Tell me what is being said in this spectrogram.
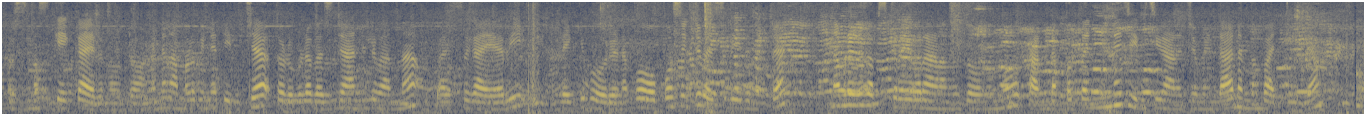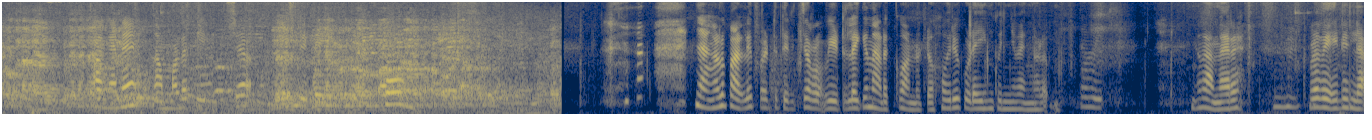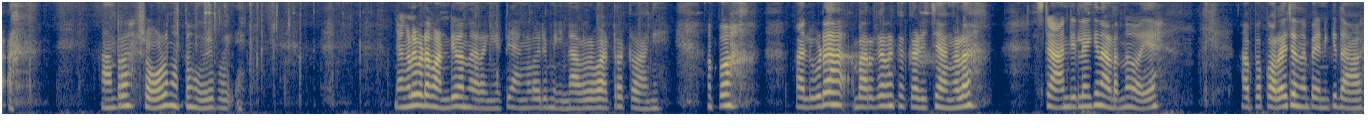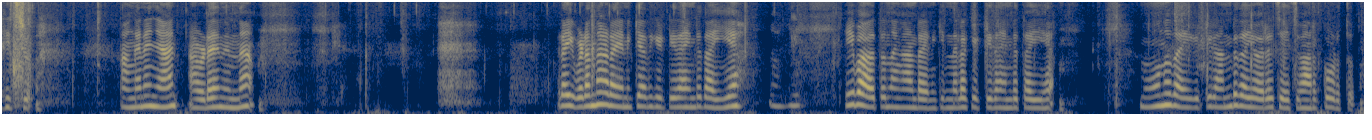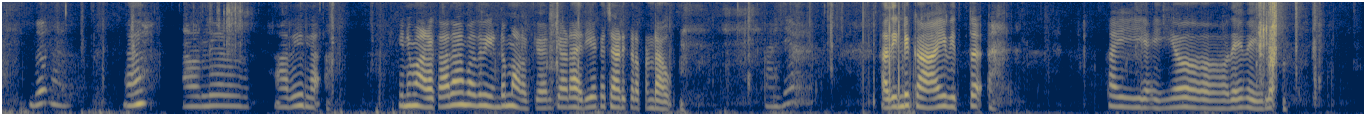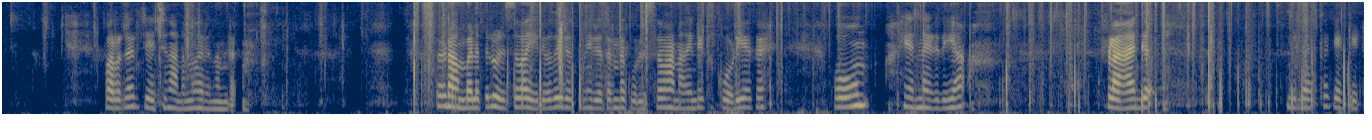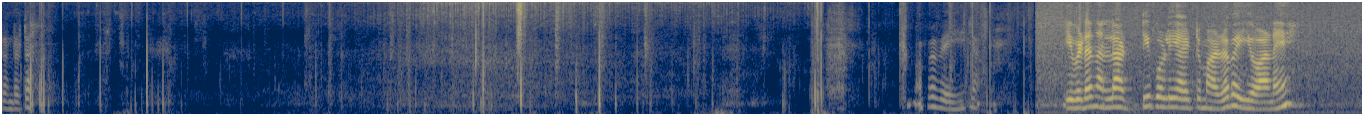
ക്രിസ്മസ് കേക്കായിരുന്നു കേട്ടോ. അങ്ങനെ നമ്മൾ പിന്നെ തിരിച്ച് തൊടുപുഴ ബസ് സ്റ്റാൻഡിൽ വന്ന് ബസ് കയറി വീട്ടിലേക്ക് പോരുകയാണ് അപ്പോൾ ഓപ്പോസിറ്റ് ബസ്സിലിരുന്നിട്ട് നമ്മളൊരു സബ്സ്ക്രൈബറാണെന്ന് തോന്നുന്നു. കണ്ടപ്പോൾ തന്നെ ചിരിച്ച് കാണിച്ചു. മിണ്ടാനൊന്നും പറ്റിയില്ല. അങ്ങനെ നമ്മൾ തിരിച്ച് ഞങ്ങൾ പള്ളി പോയിട്ട് തിരിച്ച് വീട്ടിലേക്ക് നടക്കുവാണ് കേട്ടോ. ഒരു കുടയും കുഞ്ഞു പെങ്ങളും ഇങ്ങനെ അന്നേരം ഇവിടെ വെയിലില്ല. ആണ്ട്ര ഷോൾ മൊത്തം ഊരി പോയി ഞങ്ങളിവിടെ വണ്ടി വന്ന് ഇറങ്ങിയിട്ട് ഞങ്ങളൊരു മിനറൽ വാട്ടറൊക്കെ വാങ്ങി. അപ്പോൾ അലൂടെ ബർഗറൊക്കെ കഴിച്ച് ഞങ്ങൾ സ്റ്റാൻഡിലേക്ക് നടന്നു പോയേ അപ്പോൾ കുറേ ചെന്നപ്പോൾ എനിക്ക് ദാഹിച്ചു. അങ്ങനെ ഞാൻ അവിടെ നിന്ന് എടാ ഇവിടെ നിന്നാടാ എനിക്കത് കിട്ടിയത്. അതിന്റെ തയ്യ. ഈ ഭാഗത്തു നിന്നെങ്ങാണ്ട എനിക്ക് ഇന്നലെ കിട്ടിയത് അതിന്റെ തയ്യ. മൂന്ന് തൈ കിട്ടി. രണ്ട് തൈ ഓരോ ചേച്ചിമാർക്ക് കൊടുത്തു. അറിയില്ല. ഇനി മഴക്കാലമാകുമ്പോൾ അത് വീണ്ടും മുളയ്ക്കുമായിരിക്കും. അവിടെ അരിയൊക്കെ ചാടി കിടപ്പുണ്ടാവും. അതിന്റെ കായ് വിത്ത്. അയ്യോ അതേ വെയിൽ പുറകെ ചേച്ചി നടന്നു വരുന്നുണ്ട്. ഇവിടെ അമ്പലത്തിൽ ഉത്സവം ഇരുപത് ഇരുപത്തൊന്ന് ഇരുപത്തിരണ്ടൊക്കെ ഉത്സവമാണ്. അതിന്റെയൊക്കെ കൊടിയൊക്കെ ഓം എന്നെഴുതിയ ഫ്ലാഗ് ഇതിലൊക്കെ കെട്ടിയിട്ടുണ്ട് കേട്ടോ അപ്പോൾ വെയില. ഇവിടെ നല്ല അടിപൊളിയായിട്ട് മഴ പെയ്യുവാണേ.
